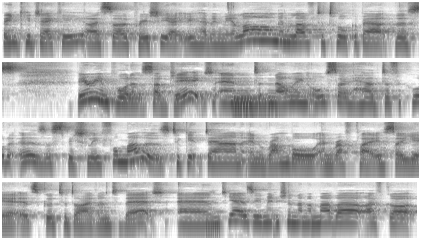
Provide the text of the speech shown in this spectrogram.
Thank you, Jacquie. I so appreciate you having me along and love to talk about this very important subject and mm. knowing also how difficult it is, especially for mothers to get down and rumble and rough play. So, yeah, it's good to dive into that. And yeah, as you mentioned, I'm a mother. I've got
